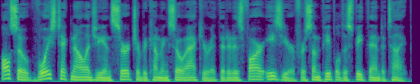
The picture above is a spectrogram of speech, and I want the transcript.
Also, voice technology and search are becoming so accurate that it is far easier for some people to speak than to type.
